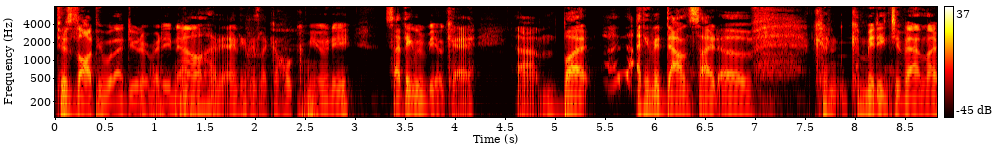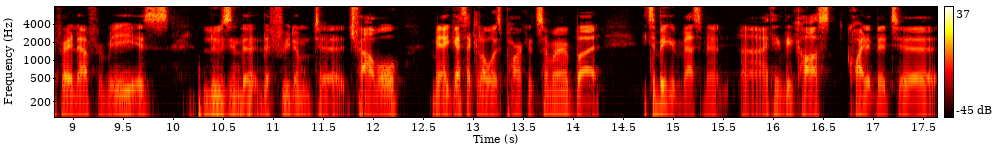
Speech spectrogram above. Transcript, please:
there's a lot of people that do it already now. I, I think there's like a whole community, so I think it would be okay. Um, but I think the downside of con- committing to van life right now for me is losing the the freedom to travel. I mean, I guess I could always park it somewhere, but it's a big investment. Uh, I think they cost quite a bit to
